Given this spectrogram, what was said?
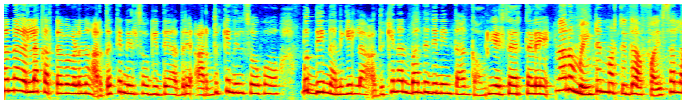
ನನ್ನ ಎಲ್ಲ ಕರ್ತವ್ಯಗಳನ್ನು ಅರ್ಧಕ್ಕೆ ನಿಲ್ಲಿಸೋಗಿದ್ದೆ ಆದರೆ ಅರ್ಧಕ್ಕೆ ನಿಲ್ಲಿಸೋಗೋ ಬುದ್ಧಿ ನನಗಿಲ್ಲ. ಅದಕ್ಕೆ ನಾನು ಬಂದಿದ್ದೀನಿ ಅಂತ ಗೌರಿ ಹೇಳ್ತಾ ಇರ್ತಾಳೆ. ನಾನು ಮೇಂಟೈನ್ ಮಾಡ್ತಿದ್ದ ಫೈಲ್ಸ್ ಎಲ್ಲ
